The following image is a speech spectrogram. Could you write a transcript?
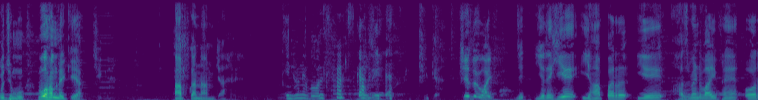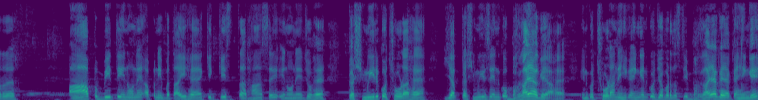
वो जम्मू वो हमने किया। आपका नाम क्या है? इन्होंने बोल उसका भी है। ठीक है। Wife. जी ये देखिए यहाँ पर ये हस्बैंड वाइफ हैं और आप बीते इन्होंने अपनी बताई है कि किस तरह से इन्होंने जो है कश्मीर को छोड़ा है। या कश्मीर से इनको भगाया गया है। इनको छोड़ा नहीं कहेंगे, इनको ज़बरदस्ती भगाया गया कहेंगे,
